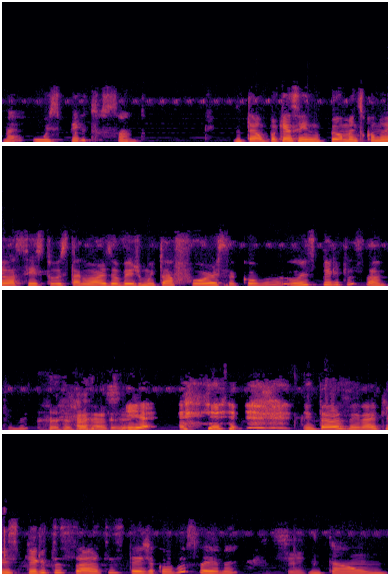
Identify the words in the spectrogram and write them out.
né? O Espírito Santo. Então, porque assim, pelo menos quando eu assisto Star Wars, eu vejo muito a força como o Espírito Santo, né? e é... então, assim, né? Que o Espírito Santo esteja com você, né? Sim. Então,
